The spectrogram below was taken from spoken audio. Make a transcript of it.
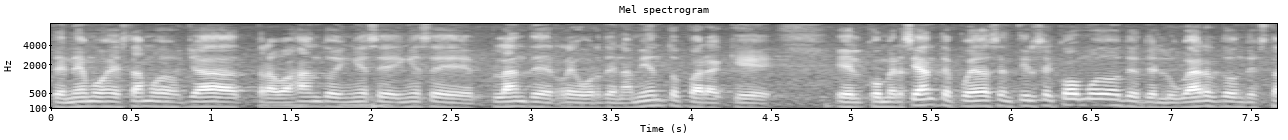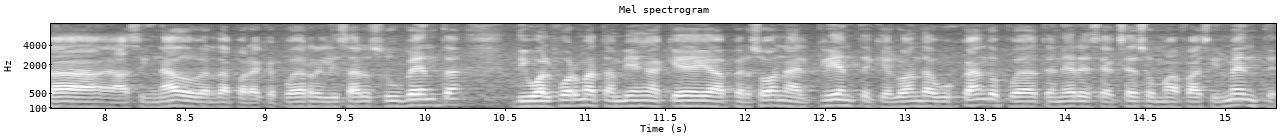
tenemos, estamos ya trabajando en ese, en ese plan de reordenamiento para que el comerciante pueda sentirse cómodo desde el lugar donde está asignado ¿verdad? para que pueda realizar su venta. De igual forma también aquella persona, el cliente que lo anda buscando pueda tener ese acceso más fácilmente.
